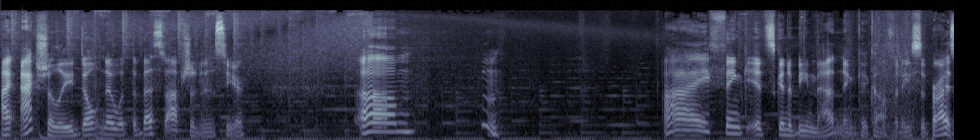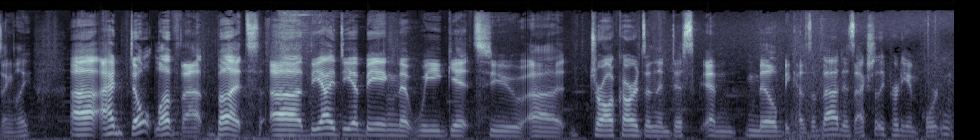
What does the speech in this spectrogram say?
I actually don't know what the best option is here. Um, hmm. I think it's going to be Maddening Cacophony, surprisingly. Uh, I don't love that, but uh, the idea being that we get to uh, draw cards and then disc and mill because of that is actually pretty important.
